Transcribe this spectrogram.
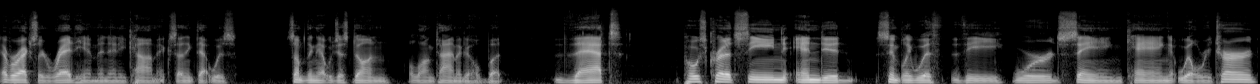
ever actually read him in any comics. I think that was something that was just done a long time ago. But that post credit scene ended simply with the words saying Kang will return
